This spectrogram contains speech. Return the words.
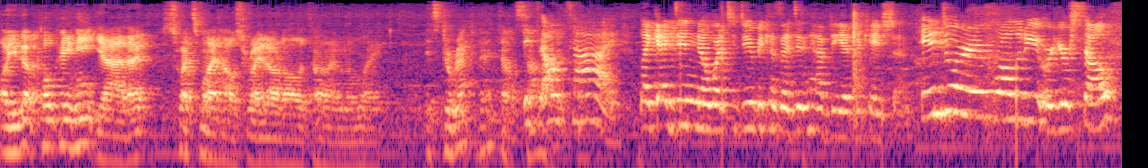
"Oh, you got propane heat? Yeah, that sweats my house right out all the time." And I'm like, "It's direct vent outside." It's outside. Like I didn't know what to do because I didn't have the education. Indoor air quality or yourself,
